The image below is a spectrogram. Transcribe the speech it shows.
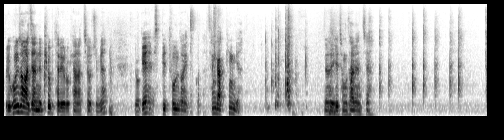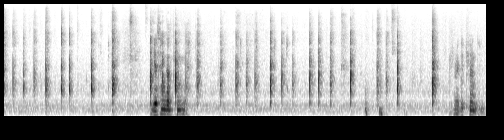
그리고 혼성하지 않는 피오비탈을 이렇게 하나 채워주면 이게 SP2 혼성이 될 거다. 생각 평면. 그래서 이게 정사면체 이게 생각 평면. 이렇게 표현됩니다.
